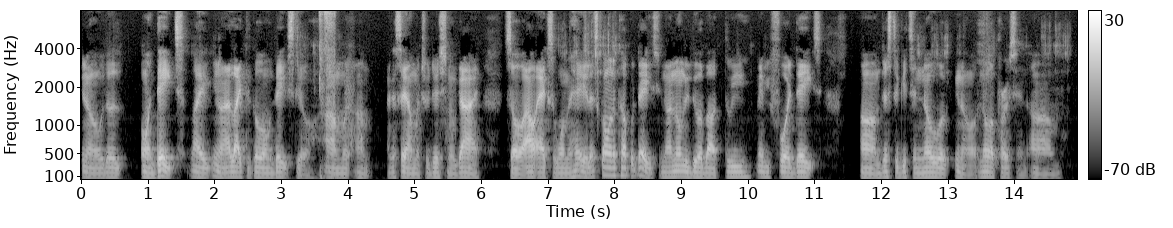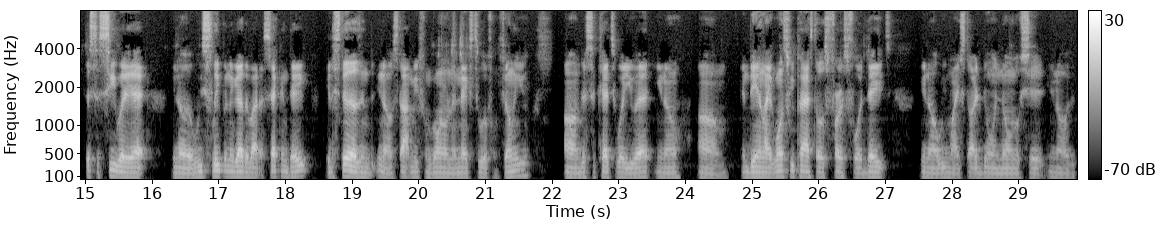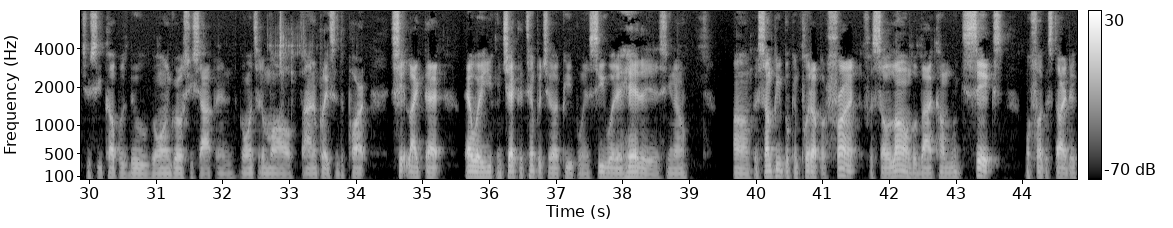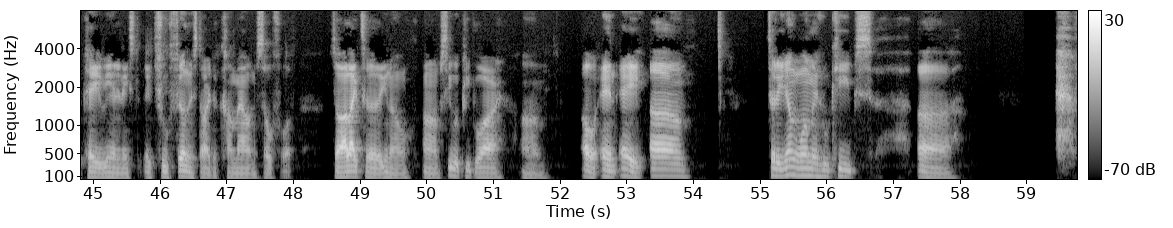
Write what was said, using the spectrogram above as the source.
you know, the on dates. Like, you know, I like to go on dates still. Um, um like I say, I'm a traditional guy. So I'll ask a woman, hey, let's go on a couple dates. You know, I normally do about three, maybe four dates, um, just to get to know, you know, know a person, um, just to see where they're at. You know, we sleeping together by the second date, it still doesn't, you know, stop me from going on the next if I'm feeling you, um, just to catch where you at, you know. Um, and then like once we pass those first four dates, you know, we might start doing normal shit, you know, that you see couples do, going grocery shopping, going to the mall, finding places to park, shit like that. That way you can check the temperature of people and see where their head is, you know. Um, because some people can put up a front for so long, but by come week six, motherfuckers start to cave in and they, true feelings start to come out and so forth. So I like to, you know, um, see what people are. Um, oh, and hey, um, to the young woman who keeps uh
